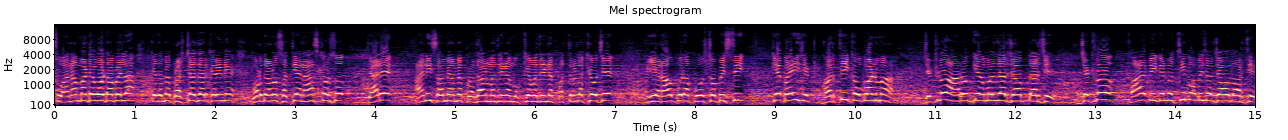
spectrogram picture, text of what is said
શું આના માટે વોટ આપેલા? કે તમે ભ્રષ્ટાચાર કરીને વડોદરાનો સત્યાનાશ કરશો? ત્યારે આની સામે અમે પ્રધાનમંત્રીને, મુખ્યમંત્રીને પત્ર લખ્યો છે. અહીંયા રાવપુરા પોસ્ટ ઓફિસથી. કે ભાઈ ભરતી કૌભાંડમાં જેટલો આરોગ્ય અમલદાર જવાબદાર છે, જેટલો ફાયર બ્રિગેડનો ચીફ ઓફિસર જવાબદાર છે,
